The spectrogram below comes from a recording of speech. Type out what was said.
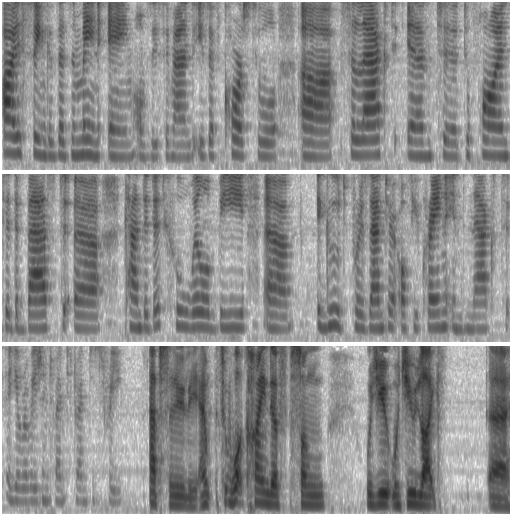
I think that the main aim of this event is, of course, to uh, select and to, to find the best uh, candidate who will be uh, a good presenter of Ukraine in the next Eurovision 2023. Absolutely. And so, what kind of song would you would you like uh,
